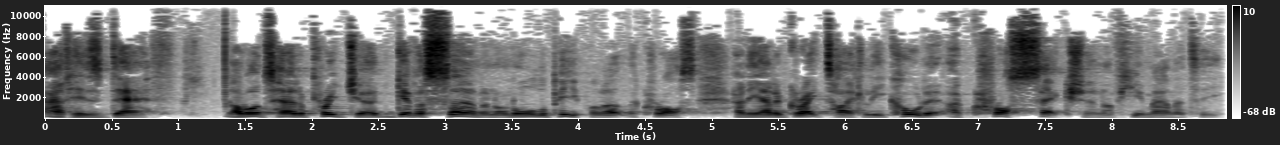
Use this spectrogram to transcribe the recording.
at his death. I once heard a preacher give a sermon on all the people at the cross, and he had a great title. He called it A Cross Section of Humanity.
